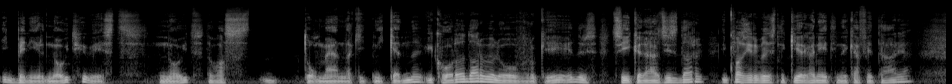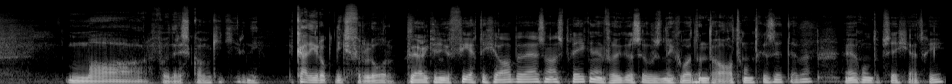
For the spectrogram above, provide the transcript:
Ik ben hier nooit geweest. Nooit. Dat was domein dat ik niet kende. Ik hoorde daar wel over, oké. Okay, het ziekenhuis is daar. Ik was hier wel eens een keer gaan eten in de cafetaria. Maar voor de rest kwam ik hier niet. Ik had hier ook niks verloren. We werken nu 40 jaar bij wijze van spreken. En vroeger zouden ze een grote draad rondgezet hebben, hè, rond de psychiatrie.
